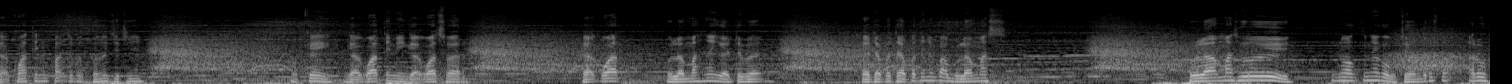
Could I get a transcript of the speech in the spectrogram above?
nggak kuat ini pak. Cepet banget jadinya. Oke. Okay. nggak kuat ini. Nggak kuat suara nggak kuat bola emasnya nggak ada nggak dapat dapat ini pak bola emas. Bola emas woi. Ini waktunya kok berjalan terus pak? Aduh.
